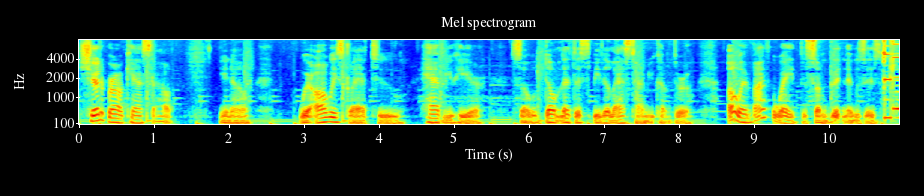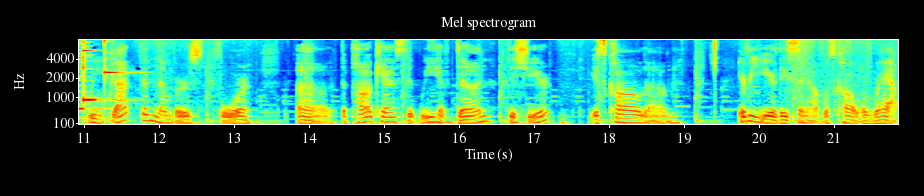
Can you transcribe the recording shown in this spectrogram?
Share the broadcast out. You know, we're always glad to have you here. So don't let this be the last time you come through. Oh, and by the way, the, some good news is we got the numbers for uh, the podcast that we have done this year. It's called, um, every year they send out what's called a wrap.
